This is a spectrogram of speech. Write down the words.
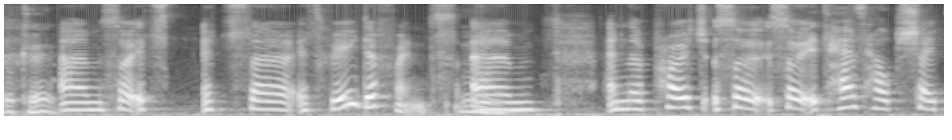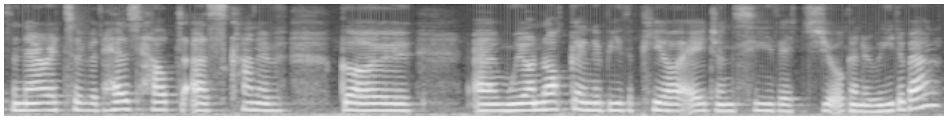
Okay. Um, so it's it's uh, it's very different. Mm. Um, and the approach, so so it has helped shape the narrative. It has helped us kind of go. Um, we are not going to be the PR agency that you're going to read about,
